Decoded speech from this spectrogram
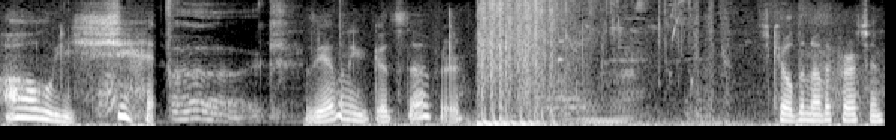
Holy shit! Fuck. Does he have any good stuff or? Just killed another person.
